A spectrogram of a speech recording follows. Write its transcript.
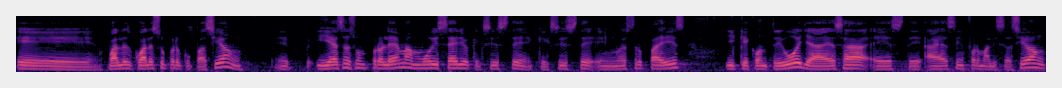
eh, ¿cuál, es, ¿cuál es su preocupación? Eh, y ese es un problema muy serio que existe, que existe en nuestro país y que contribuye a esa, este, a esa informalización.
